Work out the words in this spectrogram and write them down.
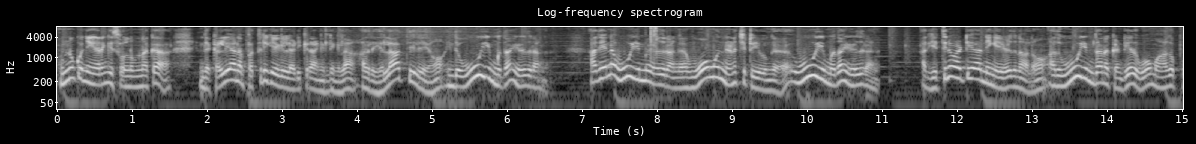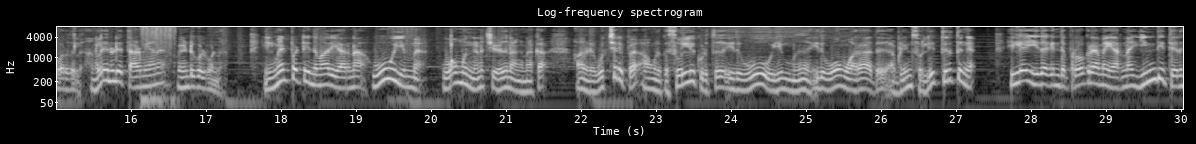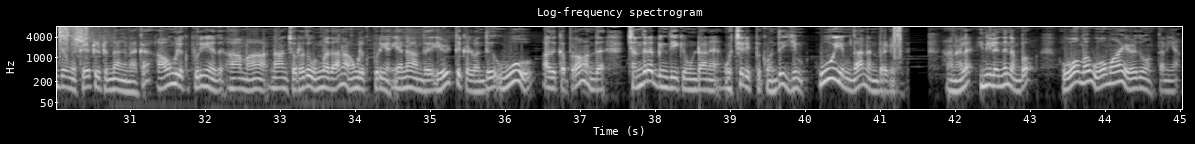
இன்னும் கொஞ்சம் இறங்கி சொல்லணும்னாக்கா இந்த கல்யாண பத்திரிகைகள் அடிக்கிறாங்க இல்லைங்களா? அதில் எல்லாத்திலையும் இந்த ஊயிம்மு தான் எழுதுறாங்க. அது என்ன ஊயிம்மு எழுதுகிறாங்க ஓமுன்னு நினச்சிட்டு இவங்க ஊயிம்மு தான் எழுதுகிறாங்க அது எத்தனை வாட்டியாக நீங்கள் எழுதினாலும் அது ஊயும் தானே கண்டி அது ஓம் ஆக போகிறதில்ல அதனால் என்னுடைய தாழ்மையான வேண்டுகோள் ஒன்று இனிமேற்பட்டு இந்த மாதிரி யாருன்னா ஊ இம்ம ஓமுன்னு நினச்சி எழுதுனாங்கனாக்கா அதனுடைய உச்சரிப்பை அவங்களுக்கு சொல்லி கொடுத்து இது ஊ இம்மு இது ஓம் வராது அப்படின்னு சொல்லி திருத்துங்க. இல்லை இதை இந்த ப்ரோக்ராமை யாருன்னா ஹிந்தி தெரிஞ்சவங்க கேட்டுக்கிட்டு இருந்தாங்கனாக்கா அவங்களுக்கு புரியும் இது ஆமாம் நான் சொல்கிறது உண்மைதான் அவங்களுக்கு புரியும். ஏன்னா அந்த எழுத்துக்கள் வந்து ஊ அதுக்கப்புறம் அந்த சந்திர பிந்திக்கு உண்டான உச்சரிப்புக்கு வந்து இம். ஊ இம் தான் நண்பர்கள் அதனால் இன்னிலேருந்து நம்ம ஓம ஓமா எழுதுவோம் தனியாக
